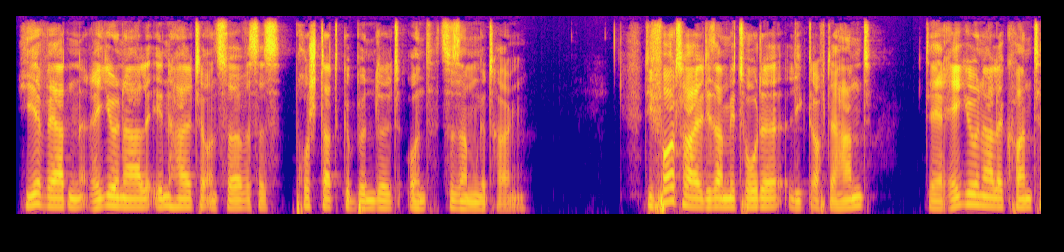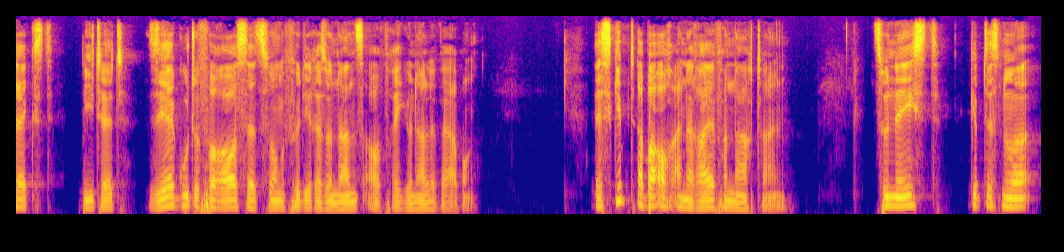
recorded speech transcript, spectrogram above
Hier werden regionale Inhalte und Services pro Stadt gebündelt und zusammengetragen. Die Vorteil dieser Methode liegt auf der Hand. Der regionale Kontext bietet sehr gute Voraussetzungen für die Resonanz auf regionale Werbung. Es gibt aber auch eine Reihe von Nachteilen. Zunächst gibt es nur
